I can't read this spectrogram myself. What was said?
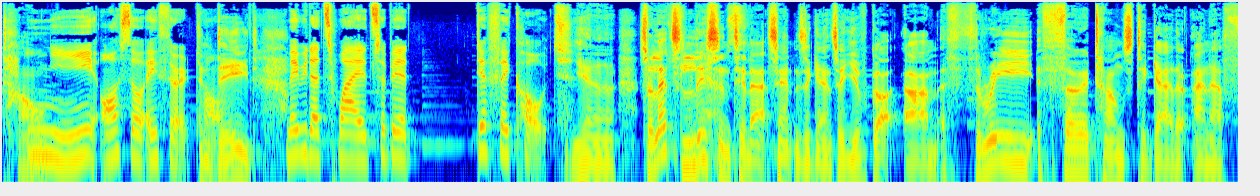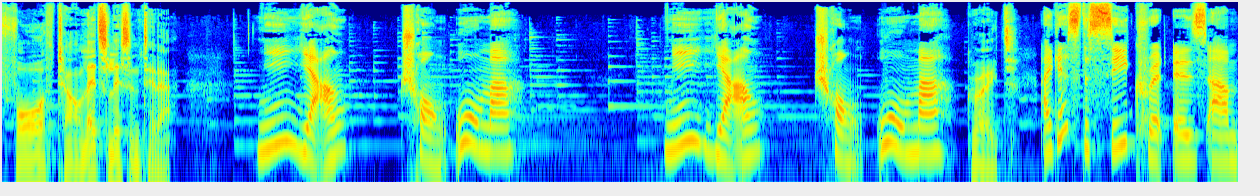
tone. 你 also a third tone. Indeed. Maybe that's why it's a bit difficult. Yeah. So let's listen to that sentence again. So you've got um, three third tones together and a fourth tone. Let's listen to that. 你养宠物吗？你养宠物吗 Great. I guess the secret is um,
